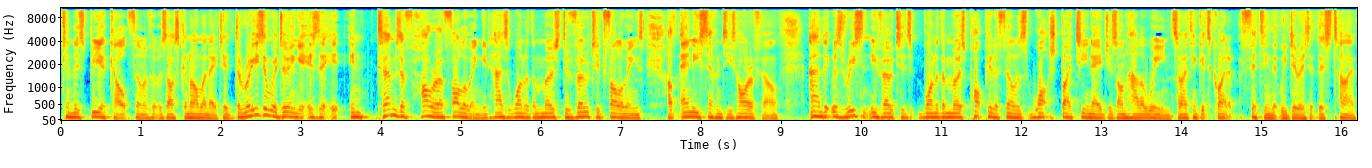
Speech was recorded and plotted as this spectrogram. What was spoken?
can this be a cult film if it was Oscar nominated? The reason we're doing it is that it, in terms of horror following, it has one of the most devoted followings of any 70s horror film, and it was recently voted one of the most popular films watched by teenagers on Halloween. So I think it's quite fitting that we do it at this time.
